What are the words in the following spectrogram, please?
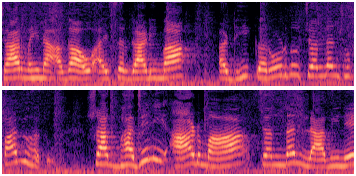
ચાર મહિના અગાઉ આઈસર ગાડીમાં અઢી કરોડનું ચંદન છુપાવ્યું હતું. શાકભાજીની આડમાં ચંદન લાવીને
